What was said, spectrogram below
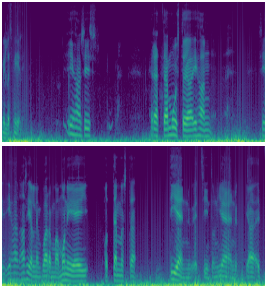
milläs mieli? Ihan siis herättää muistoja ihan, siis ihan asiallinen varmaan. Moni ei ole tämmöistä tiennyt, että siitä on jäänyt ja että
